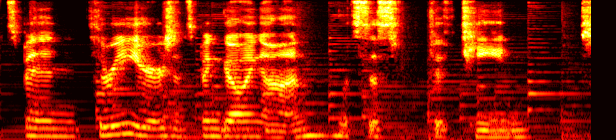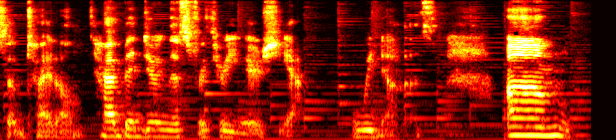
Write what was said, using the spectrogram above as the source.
It's been three years. It's been going on. What's this 15 subtitle? Have been doing this for three years. Yeah, we know this. Um,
